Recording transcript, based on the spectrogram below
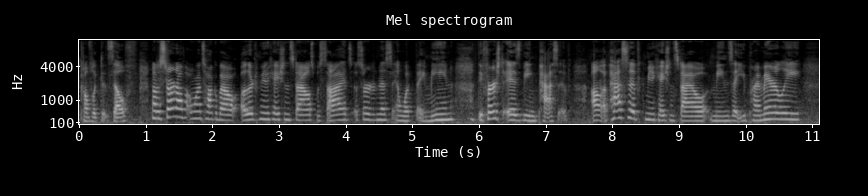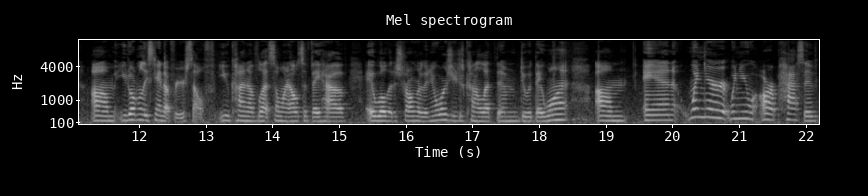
conflict itself. Now to start off, I want to talk about other communication styles besides assertiveness and what they mean. The first is being passive. Um, a passive communication style means that you primarily um, you don't really stand up for yourself. You kind of let someone else, if they have a will that is stronger than yours, you just kind of let them do what they want. Um, and when you're when you are passive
